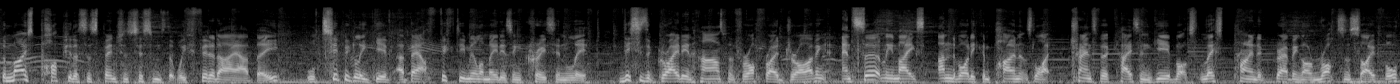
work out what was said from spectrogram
The most popular suspension systems that we fit at ARB will typically give about 50 millimetres increase in lift. This is a great enhancement for off-road driving and certainly makes underbody components like transfer case and gearbox less prone to grabbing on rocks and so forth,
